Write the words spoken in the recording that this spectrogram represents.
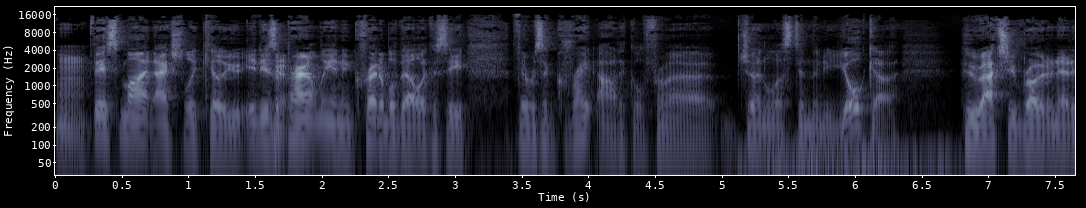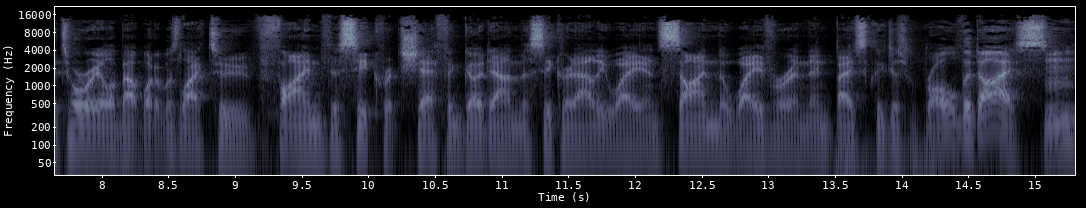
Hmm. This might actually kill you. It is apparently an incredible delicacy. There was a great article from a journalist in the New Yorker who actually wrote an editorial about what it was like to find the secret chef and go down the secret alleyway and sign the waiver and then basically just roll the dice hmm.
